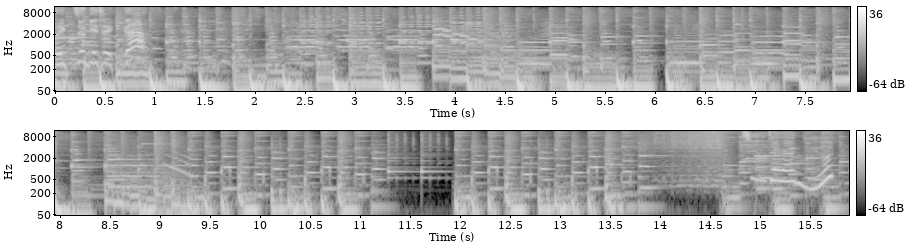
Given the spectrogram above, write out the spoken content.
멀쩡해질까? 친절한 이웃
